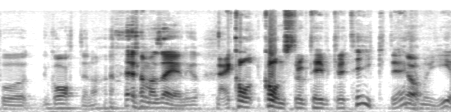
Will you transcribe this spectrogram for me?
på gatorna. Eller vad man säger liksom. Nej, kon konstruktiv kritik, det Ja. kan man ju ge.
